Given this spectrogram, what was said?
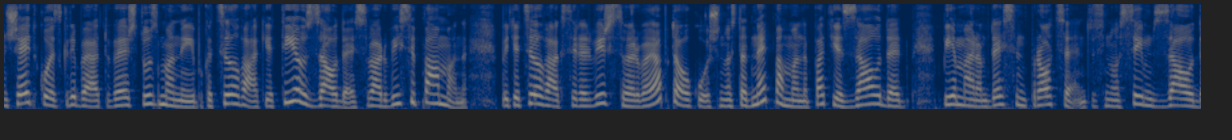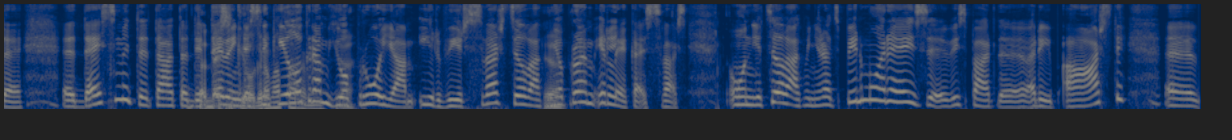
Un šeit, ko es gribētu vērst uzmanību, ka cilvēki, ja tie uz zaudē svaru, visi pamana, bet ja cilvēks ir ar virsvaru vai aptaukošanos, tad nepamana pat, ja zaudē, piemēram, 10% no 100 zaudē 10, e, tā tad ir 90 kg, joprojām ir virsvars, cilvēkam joprojām ir liekais svars. Un, ja cilvēki viņu redz pirmo reizi, vispār eh, arī ārsti eh,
